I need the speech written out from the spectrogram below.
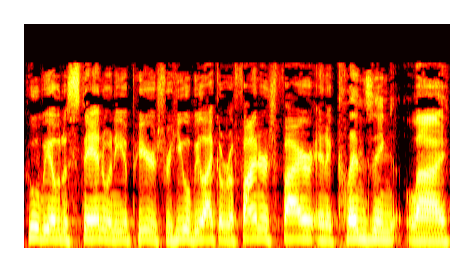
Who will be able to stand when He appears? For He will be like a refiner's fire and a cleansing lye.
